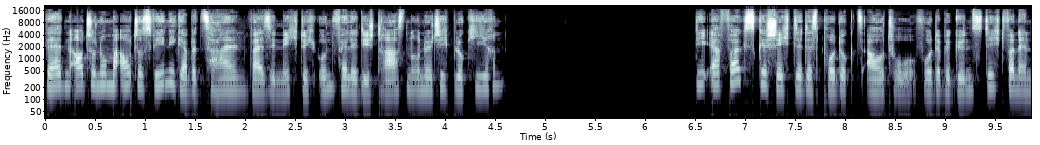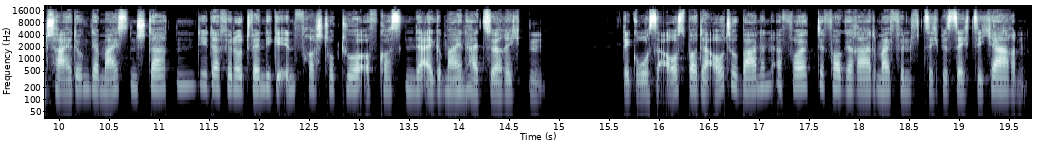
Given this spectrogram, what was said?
Werden autonome Autos weniger bezahlen, weil sie nicht durch Unfälle die Straßen unnötig blockieren? Die Erfolgsgeschichte des Produkts Auto wurde begünstigt von der Entscheidung der meisten Staaten, die dafür notwendige Infrastruktur auf Kosten der Allgemeinheit zu errichten. Der große Ausbau der Autobahnen erfolgte vor gerade mal 50 bis 60 Jahren.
